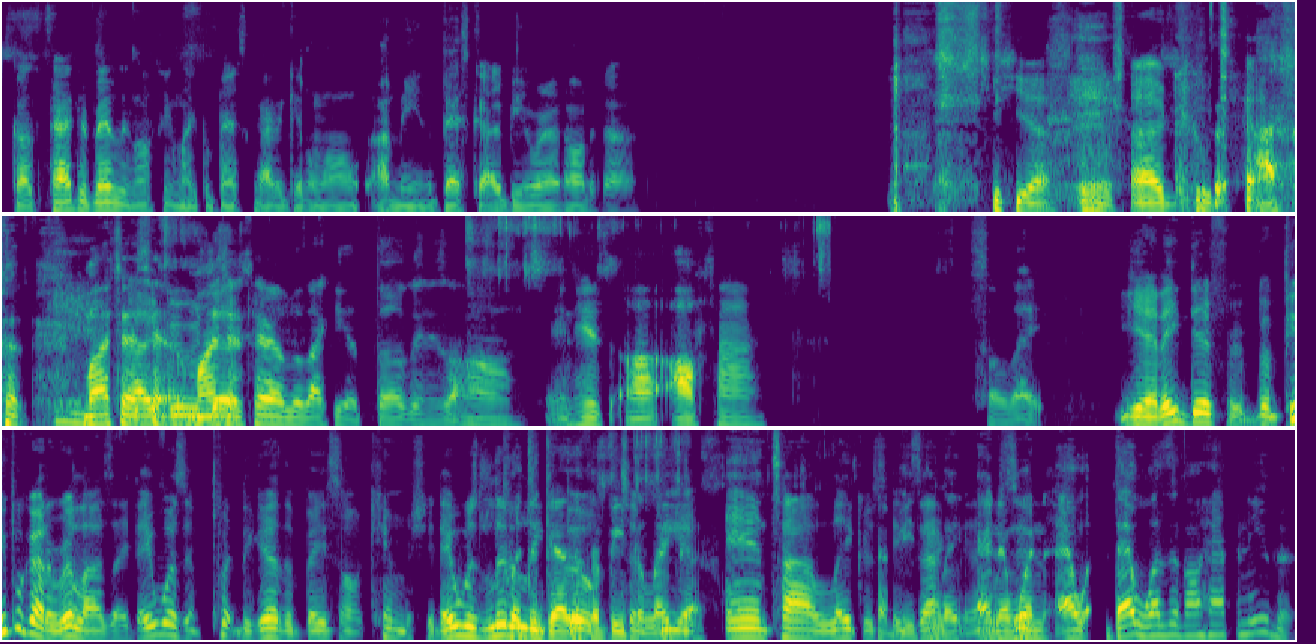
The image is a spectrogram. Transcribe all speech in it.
because Patrick Beverley don't seem like the best guy to get along. I mean, the best guy to be around all the time. yeah, I agree with that. I, I Montrezl, agree with Montrezl Harrell look like he a thug in his um in his uh off time. So like, Yeah, they different, but people got to realize like they wasn't put together based on chemistry. They was literally together to built beat the be a Lakers. anti-Lakers. to beat exactly. the Lakers, and then it. when that wasn't gonna happen either.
